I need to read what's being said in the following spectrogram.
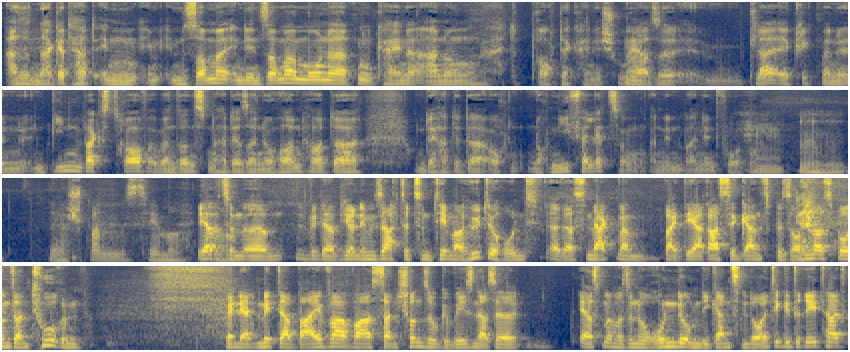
Also Nugget hat in, im, im Sommer, in den Sommermonaten, keine Ahnung, hat- braucht er keine Schuhe. Ja. Also ähm, klar, er kriegt mal einen, einen Bienenwachs drauf, aber ansonsten hat er seine Hornhaut da und er hatte da auch noch nie Verletzungen an den, an den Pfoten. Ja, spannendes Thema. Ja, zum, ähm, wie der Björn eben sagte, zum Thema Hütehund, äh, das merkt man bei der Rasse ganz besonders bei unseren Touren. Wenn er mit dabei war, war es dann schon so gewesen, dass er erstmal immer so eine Runde um die ganzen Leute gedreht hat.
